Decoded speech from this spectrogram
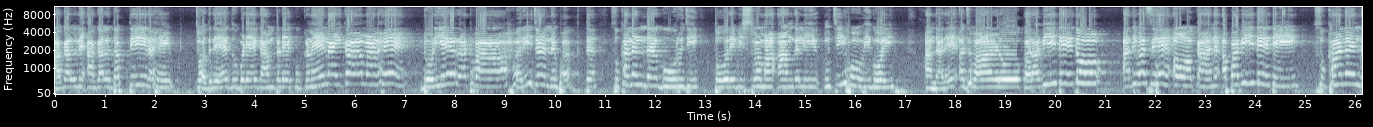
આગળ ને આગળ ધપતી રહે ચોદરે દુબડે ગામતડે કુકણે નાયકા માણહે ઢોળીએ રાઠવા હરિજન ભક્ત સુખાનંદ ગુરુજી તોરે વિશ્વમાં આંગલી ઊંચી હોવી ગોઈ આંધારે અજવાળો કરાવી દે દો આદિવાસી હે ઓ કાન અપાવી દે દે સુખાનંદ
